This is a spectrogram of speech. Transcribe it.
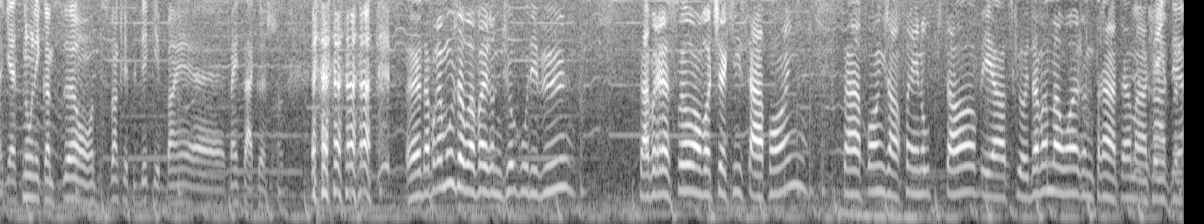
À Gatineau, on est comme ça. On dit souvent que le public est bien euh, ben sa coche. Euh, D'après moi, je devrais faire une joke au début. Puis après ça, on va checker sa pogne. Ça pogne, j'en fais un autre plus tard. Puis en tout cas, il devrait en avoir une trentaine en 15 minutes.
